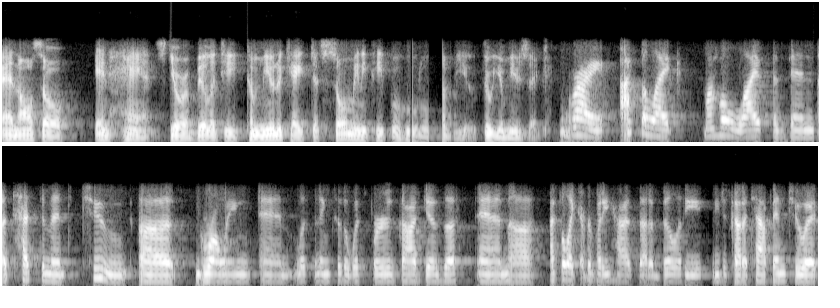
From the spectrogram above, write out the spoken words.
And also enhanced your ability to communicate to so many people who love you through your music. Right. I feel like my whole life has been a testament to uh, growing and listening to the whispers God gives us. And uh, I feel like everybody has that ability. You just got to tap into it.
